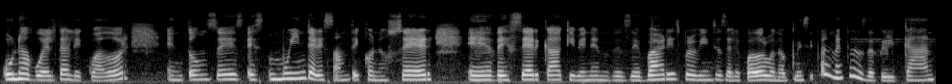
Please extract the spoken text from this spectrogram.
una vuelta al Ecuador. Entonces, es muy interesante conocer eh, de cerca que vienen desde varias provincias del Ecuador, bueno, principalmente desde Tulcán,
